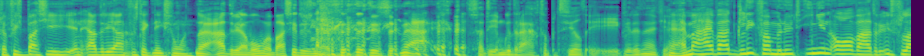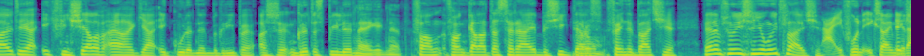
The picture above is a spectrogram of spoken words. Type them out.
Dan vies Bassie en Adriaan verstek niks voor. nou ja, Adriaan won, maar Basje dus net. dat is, eh, nou, zat hij hem gedraagd op het veld? Ik, weet het net, ja. Ja, maar hij was gelijk van minuut in en oor water uitfluiten. Ja, ik vind zelf eigenlijk, ja, ik kon dat net begrijpen. Als een grutte speler Nee, ik net. van, van Galatasaray, Besiktas, Waarom? Fenerbahce. Waarom zou je zo'n jong uitfluitje? Ja, ik, vond, ik zou in mijn Ik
